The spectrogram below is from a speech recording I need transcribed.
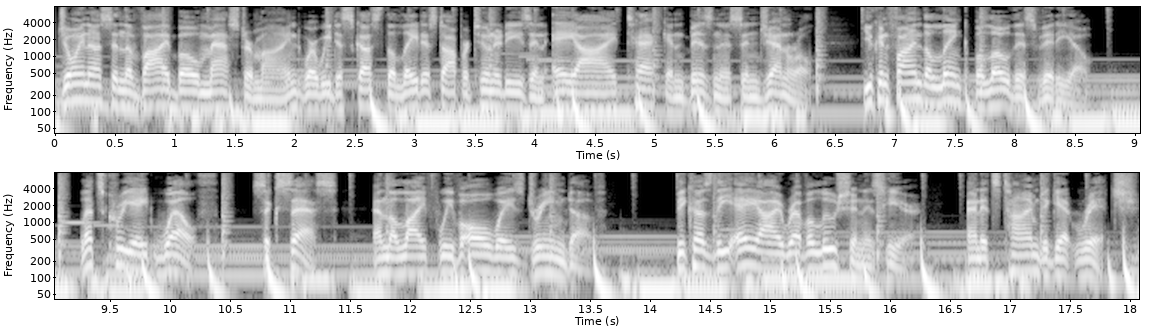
Join us in the VYBO Mastermind, where we discuss the latest opportunities in AI, tech, and business in general. You can find the link below this video. Let's create wealth, success, and the life we've always dreamed of. Because the AI revolution is here, and it's time to get rich.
